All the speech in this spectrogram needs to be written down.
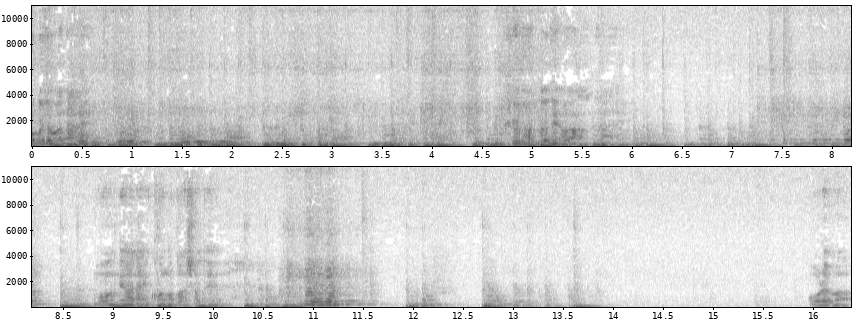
沈黙ではない。空白ではない。無音ではないこの場所で。俺は。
